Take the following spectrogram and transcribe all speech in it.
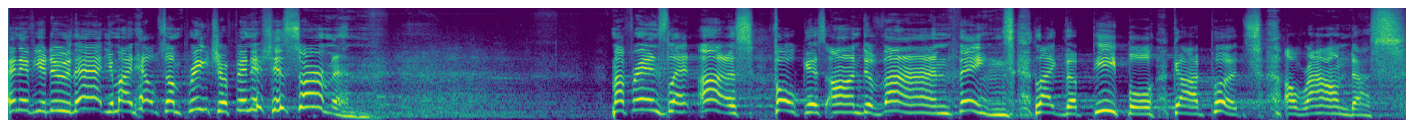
And if you do that, you might help some preacher finish his sermon. My friends, let us focus on divine things like the people God puts around us.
